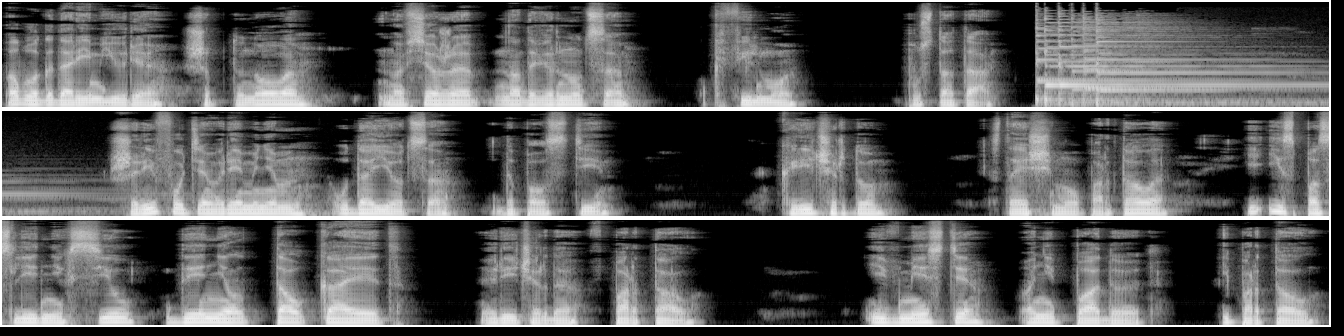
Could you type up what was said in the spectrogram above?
Поблагодарим Юрия Шептунова, но все же надо вернуться к фильму «Пустота». Шерифу тем временем удается доползти к Ричарду, стоящему у портала, и из последних сил Дэниел толкает Ричарда в портал. И вместе они падают, и портал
